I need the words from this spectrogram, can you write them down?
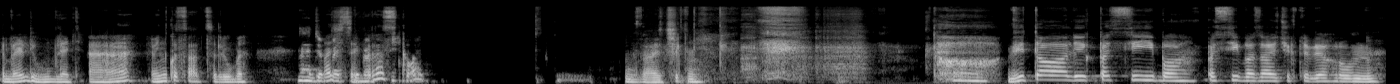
Тебе люблять. Ага, він кусатися любить. Надя, спасибо. Зайчик мій. Виталик, спасибо. Спасибо, зайчик, тебе огромное.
